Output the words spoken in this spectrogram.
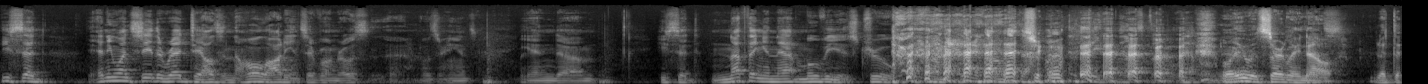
He said, anyone see the red tails? And the whole audience, everyone rose, uh, rose their hands. And um, he said, nothing in that movie is true. That's true. Well, he would certainly know. But the,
